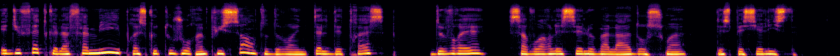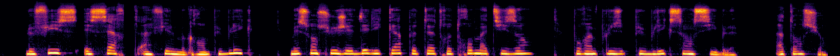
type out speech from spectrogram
et du fait que la famille, presque toujours impuissante devant une telle détresse, devrait savoir laisser le malade aux soins des spécialistes. Le fils est certes un film grand public, mais son sujet délicat peut être traumatisant pour un public sensible. Attention.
